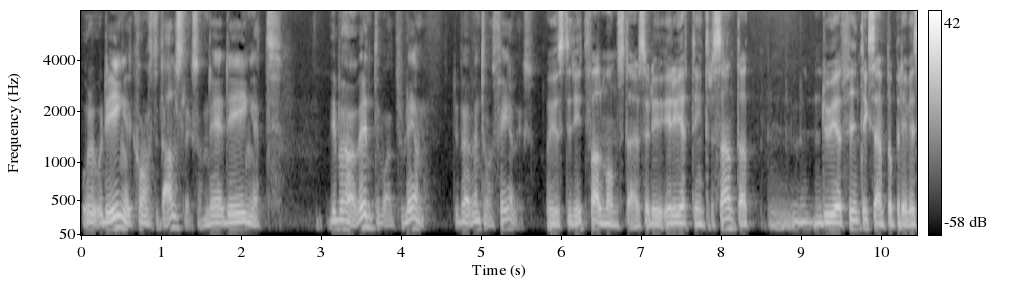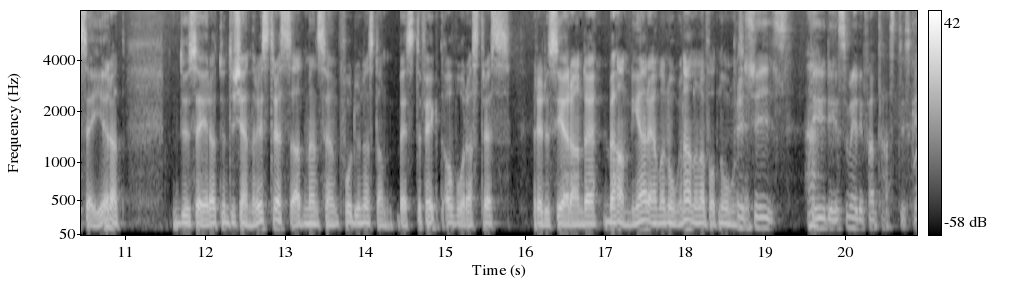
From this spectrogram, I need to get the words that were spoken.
Och, och det är inget konstigt alls liksom. Det, det är inget... Det behöver inte vara ett problem. Det behöver inte vara ett fel liksom. Och just i ditt fall Måns så är det, är det jätteintressant att mm, du är ett fint exempel på det vi säger att du säger att du inte känner dig stressad men sen får du nästan bäst effekt av våra stressreducerande behandlingar än vad någon annan har fått någonsin. Precis. Det är ju det som är det fantastiska.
